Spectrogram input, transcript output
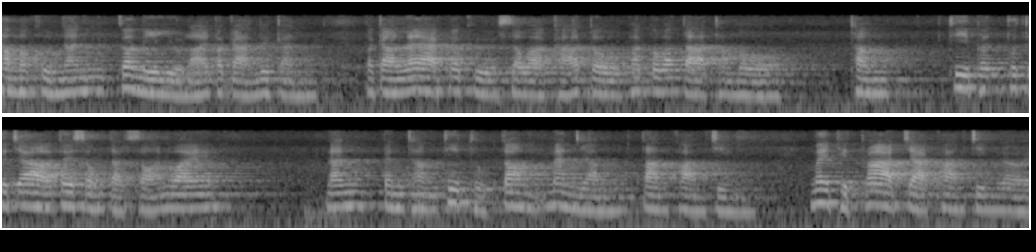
ธรรมคุณนั้นก็มีอยู่หลายประการด้วยกัน ประการแรกก็คือ สวากขาโตภกวตาธรรมโมธรรมที่พระพุทธเจ้าได้ทรงตัดสอนไว้ นั้นเป็นธรรมที่ถูกต้องแม่นยำตามความจริง ไม่ผิดพลาดจากความจริงเลย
